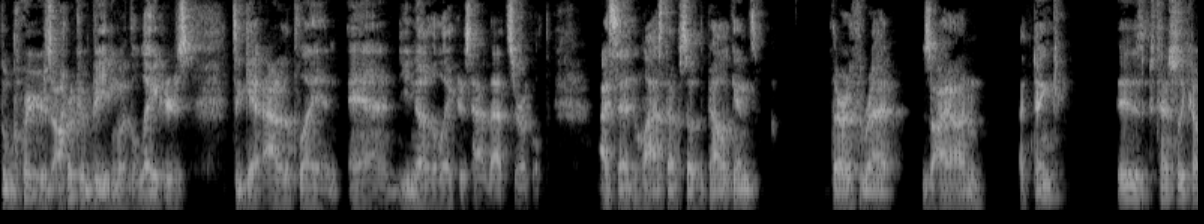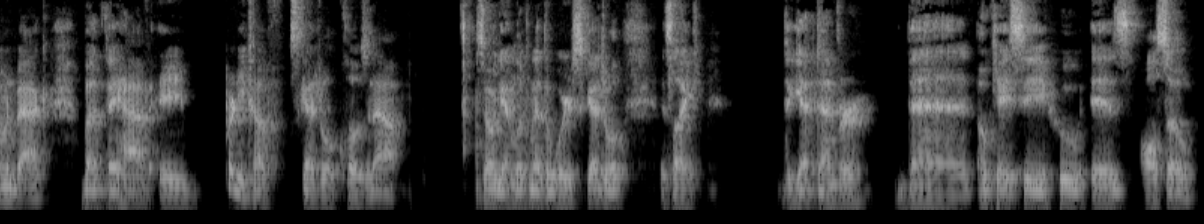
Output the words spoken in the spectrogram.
the Warriors are competing with the Lakers to get out of the play in. And you know the Lakers have that circled. I said in the last episode, the Pelicans, they're a threat. Zion, I think, is potentially coming back, but they have a pretty tough schedule closing out. So again, looking at the Warriors schedule, it's like they get Denver, then OKC, who is also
